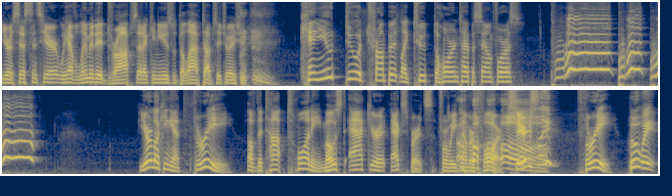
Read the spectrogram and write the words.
your assistance here. We have limited drops that I can use with the laptop situation. can you do a trumpet, like toot the horn type of sound for us? You're looking at three of the top 20 most accurate experts for week number four. Oh. Seriously? Three. Who? Wait.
